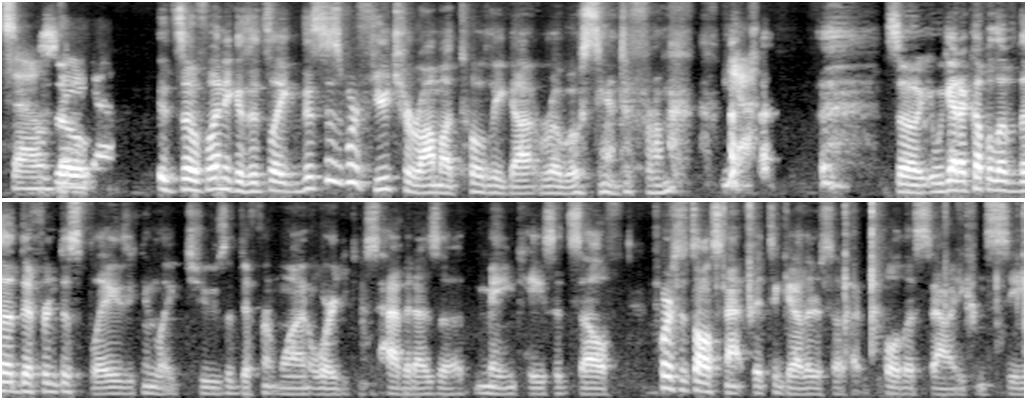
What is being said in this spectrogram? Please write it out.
So, So- there you go. it's so funny because it's like this is where Futurama totally got Robo Santa from. yeah, So we got a couple of the different displays. You can like choose a different one, or you can just have it as a main case itself. Of course, it's all snap fit together. So if I pull this out, you can see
